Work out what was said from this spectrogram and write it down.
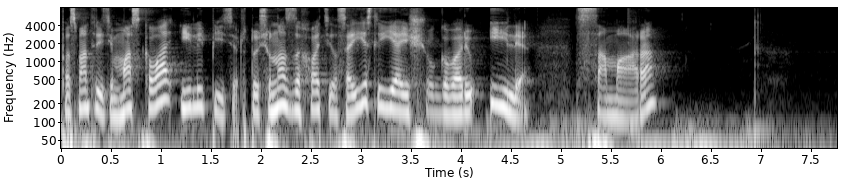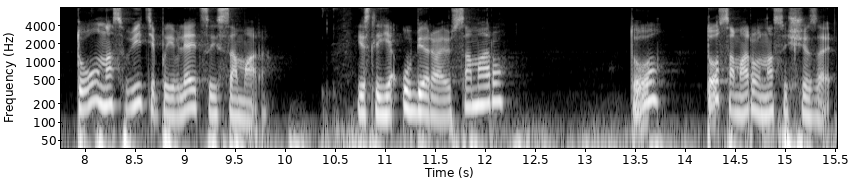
Посмотрите, Москва или Питер. То есть у нас захватился. А если я еще говорю или Самара, то у нас, видите, появляется и Самара. Если я убираю Самару, то, то Самара у нас исчезает.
